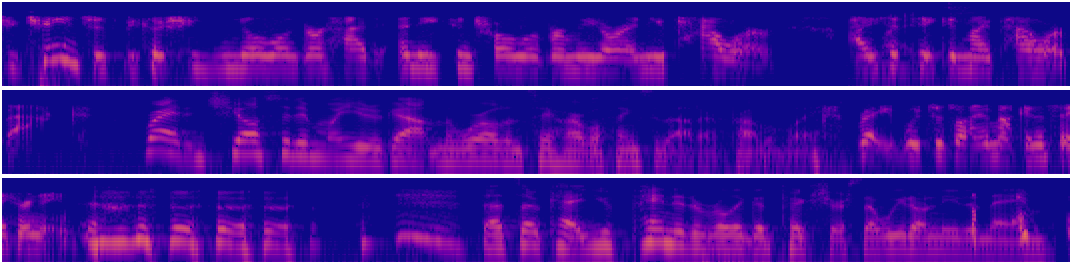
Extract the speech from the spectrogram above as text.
she changed is because she no longer had any control over me or any power. I had taken my power back. Right, and she also didn't want you to go out in the world and say horrible things about her, probably. Right, which is why I'm not going to say her name. That's okay. You've painted a really good picture, so we don't need a name.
